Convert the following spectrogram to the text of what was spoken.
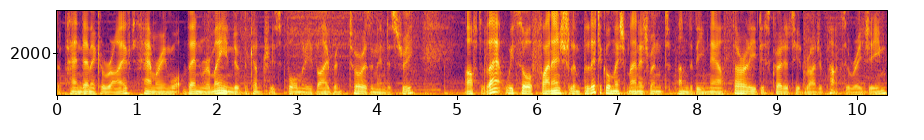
the pandemic arrived, hammering what then remained of the country's formerly vibrant tourism industry. After that, we saw financial and political mismanagement under the now thoroughly discredited Rajapaksa regime,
